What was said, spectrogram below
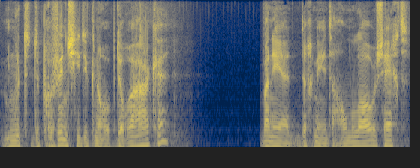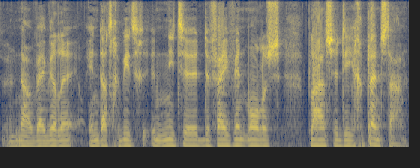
moet de provincie de knoop doorhaken? Wanneer de gemeente Almelo zegt: Nou, wij willen in dat gebied niet uh, de vijf windmolens plaatsen die gepland staan.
